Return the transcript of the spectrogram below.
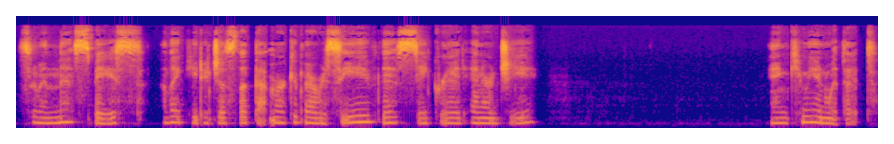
So, in this space, I'd like you to just let that Merkaba receive this sacred energy and commune with it.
